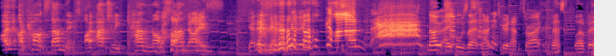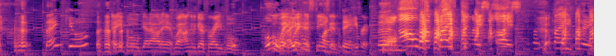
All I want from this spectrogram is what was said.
I, I can't stand this. I actually cannot Oh, stand nice. Get in, get in, get in. Come on! Ah! No, April's there. No, screw that. That's right. That's worth it. Thank you. Eight ball, get out of here. Wait, I'm gonna go for eight ball. Oh, wait, wait, April's let's tease him. right. Go for it. Bonk. Oh, the baiting! Nice, nice. The baiting!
